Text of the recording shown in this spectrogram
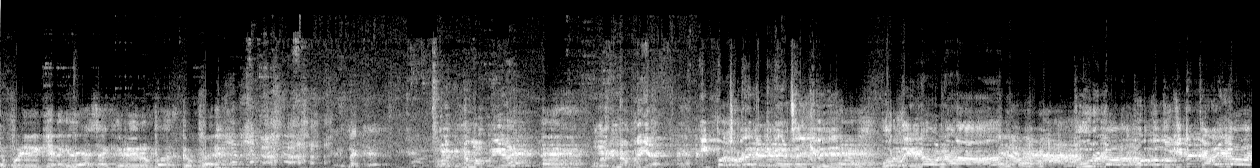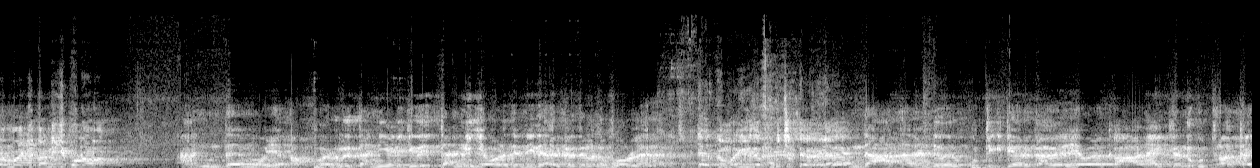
எப்படி இருக்கு? எனக்கு லேசா கிருப்பா இருக்கு இப்ப. உங்களுக்கு என்னமா புரியல? உங்களுக்கு என்ன புரியல? இப்ப சொல்றேன் கேட்டுக்கங்க சைக்கிள். ஆ. ஒருத்தன் என்ன பண்ணானா என்ன பண்ணனா? கூறு இல்லாத குடத்தை தூக்கிட்டு கரை இல்லாத கம்மாய்க்கு தண்ணிக்கு போனானா. அந்த மொய அப்ப இருந்து தண்ணி அடிக்குது தண்ணி எவ்வளவு தண்ணி தான் இருக்கிறதுல இந்த பொருளை குடிச்சுக்கிட்டே இருக்கு மயிலுதே குடிச்சுக்கிட்டே இருக்குல்ல இந்த ஆத்தா ரெண்டு பேரும் குத்திக்கிட்டே இருக்காவே எவ்வளவு கா நைட்ல இருந்து குத்துறா கை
